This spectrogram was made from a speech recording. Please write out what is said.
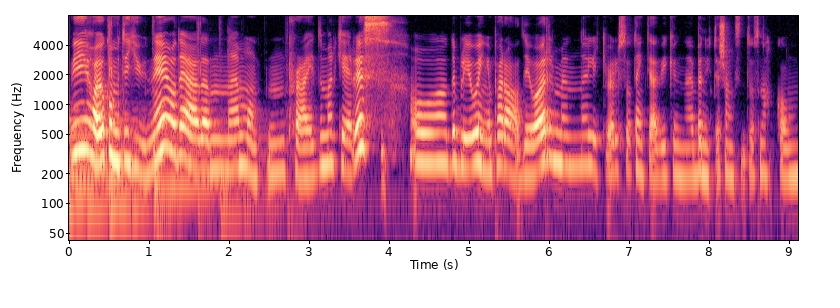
Vi har jo kommet til juni, og det er den eh, måneden pride markeres. Og det blir jo ingen parade i år, men likevel så tenkte jeg vi kunne benytte sjansen til å snakke om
